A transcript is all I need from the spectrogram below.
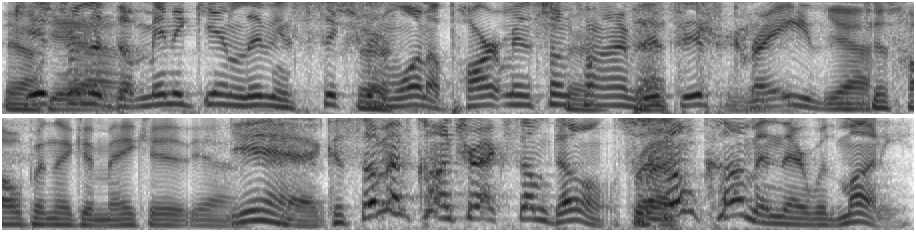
Yeah. Kids from the Yeah. Dominican living six Sure. in one apartment. Sometimes it's it's crazy. Yeah. Just hoping they can make it. Yeah. Yeah, because some have contracts, some don't. So Right. some come in there with money,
